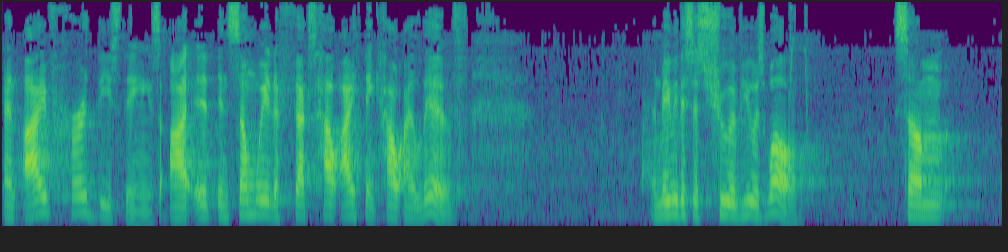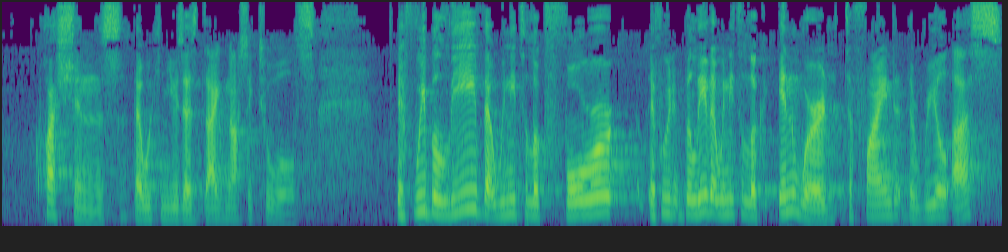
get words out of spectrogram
And I've heard these things. I, it, in some way, it affects how I think, how I live. And maybe this is true of you as well. Some questions that we can use as diagnostic tools. If we believe that we need to look forward if we believe that we need to look inward to find the real us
